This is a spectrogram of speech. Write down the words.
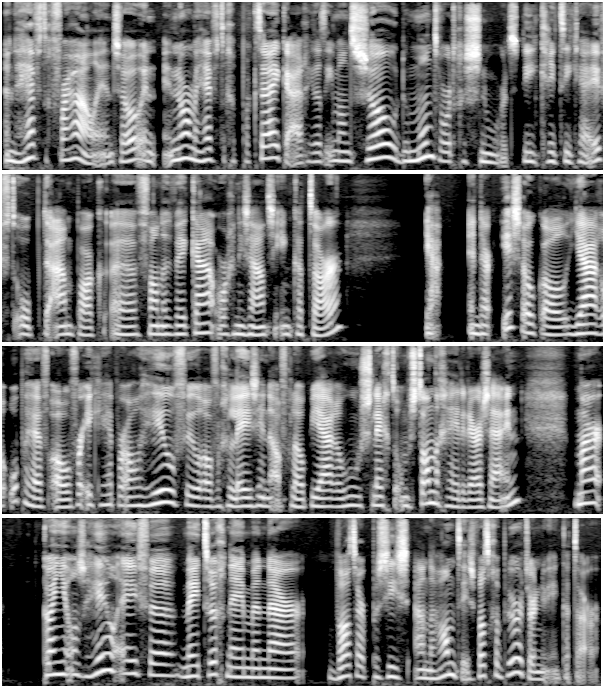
een heftig verhaal en zo. Een enorme heftige praktijk eigenlijk. Dat iemand zo de mond wordt gesnoerd die kritiek heeft op de aanpak uh, van het WK-organisatie in Qatar. Ja, en daar is ook al jaren ophef over. Ik heb er al heel veel over gelezen in de afgelopen jaren hoe slechte omstandigheden daar zijn. Maar kan je ons heel even mee terugnemen naar wat er precies aan de hand is? Wat gebeurt er nu in Qatar?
